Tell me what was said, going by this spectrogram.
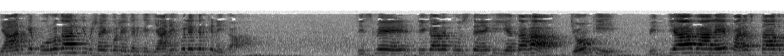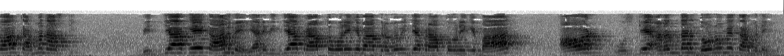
ज्ञान के पूर्वकाल के विषय को लेकर के, ज्ञानी को लेकर के नहीं कहा। इसमें टीका में पूछते हैं कि यथ जो कि विद्याकाले परस्तादवा कर्म नास्ती। विद्या के काल में, यानी विद्या प्राप्त होने के बाद, ब्रह्म विद्या प्राप्त होने के बाद, और उसके अनंतर दोनों में कर्म नहीं। है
